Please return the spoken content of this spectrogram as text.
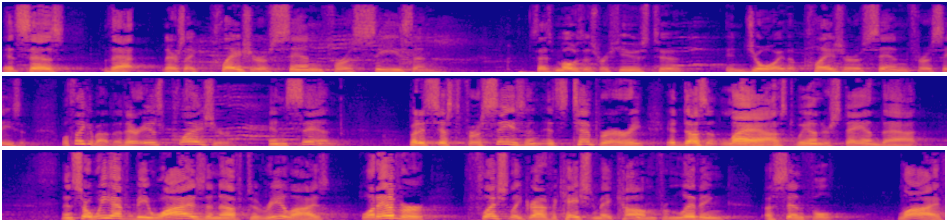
it says that there's a pleasure of sin for a season. Says Moses refused to enjoy the pleasure of sin for a season. Well, think about that. There is pleasure in sin. But it's just for a season. It's temporary. It doesn't last. We understand that. And so we have to be wise enough to realize whatever fleshly gratification may come from living a sinful life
